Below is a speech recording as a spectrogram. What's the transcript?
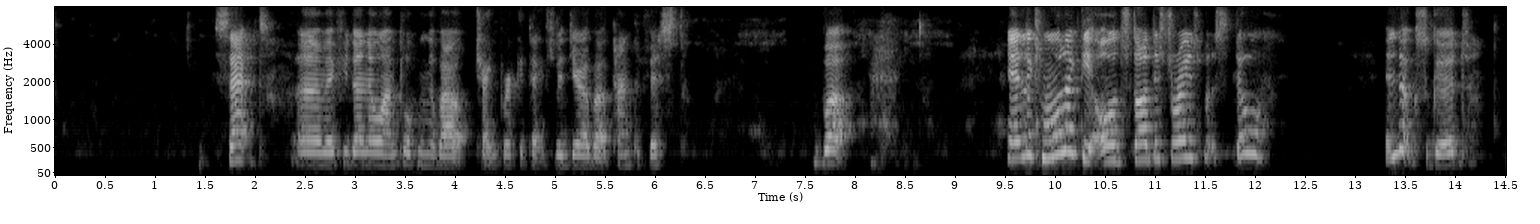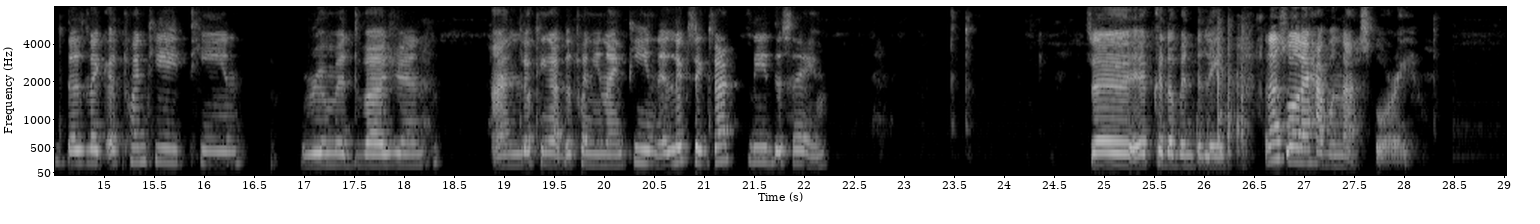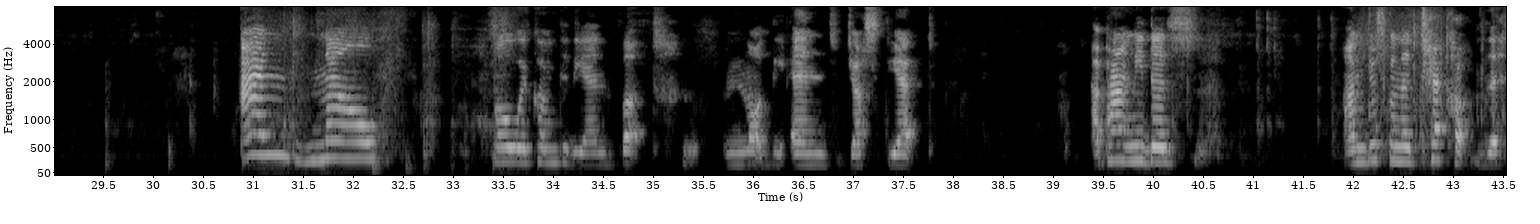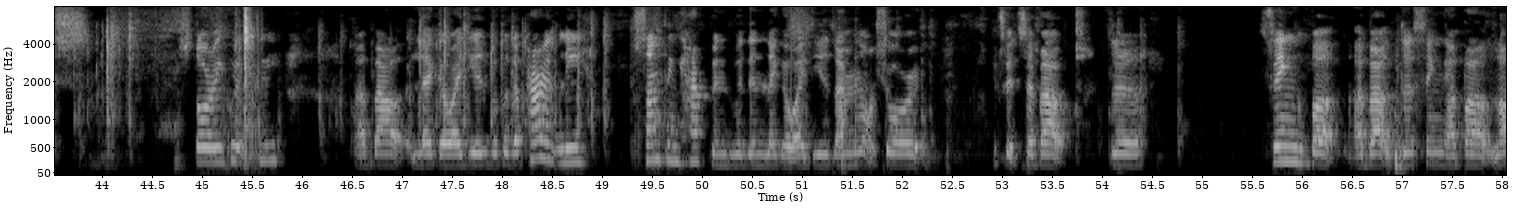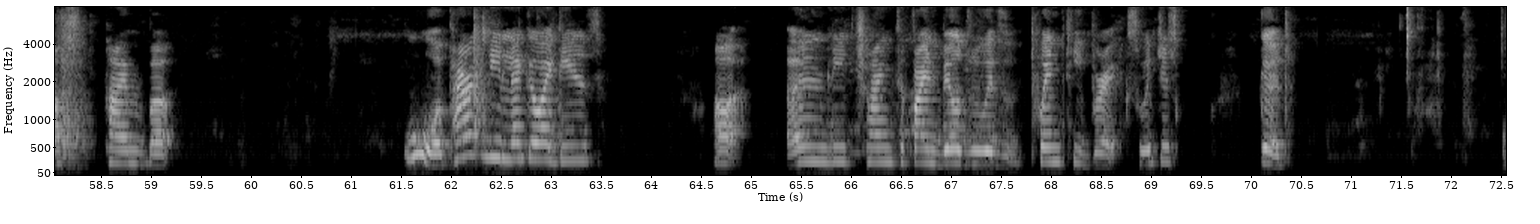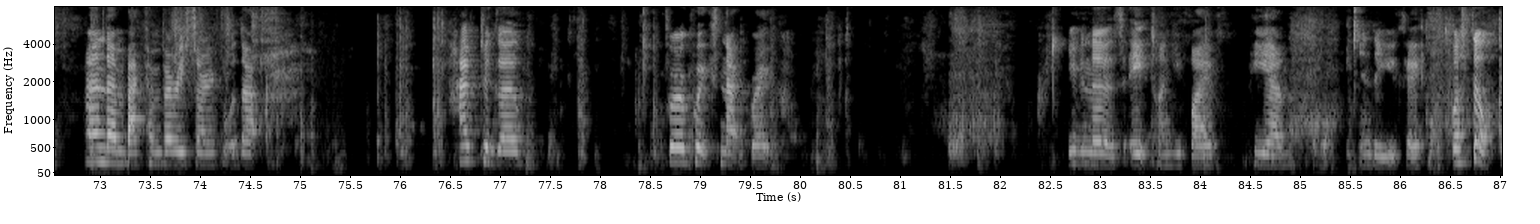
set. Um, if you don't know what I'm talking about, check Brickatech's video about Tantive. But it looks more like the old Star Destroyers, but still, it looks good. There's like a 2018 rumored version and looking at the 2019 it looks exactly the same. So it could have been delayed. That's all i have on that story. And now oh we're coming to the end but not the end just yet. Apparently there's i'm just gonna check up this story quickly about Lego ideas because apparently something happened within Lego ideas. I'm not sure if it's about the thing, but about the thing about last time, but. Oh, apparently Lego ideas are only trying to find builds with 20 bricks, which is good. And I'm back. I'm very sorry for that. Had to go for a quick snack break. Even though it's 8:25 p.m. in the UK, but still.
